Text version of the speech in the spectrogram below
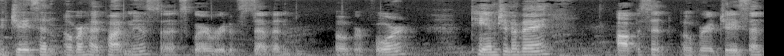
adjacent over hypotenuse, so that's square root of 7 over 4. Tangent of A, opposite over adjacent.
